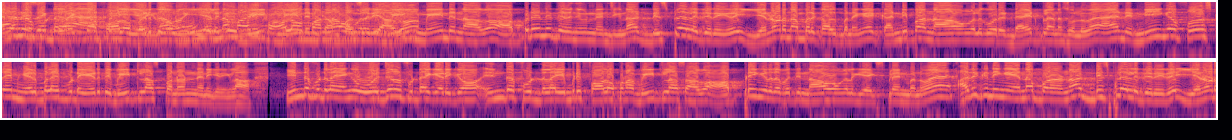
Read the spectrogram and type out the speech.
என்ன கரெக்ட்டா ஃபாலோ பண்ணினா உங்களுக்கு வெயிட் மெயின்டைன் கம்பல்சரி ஆகும். மெயின்டைன் ஆகும் அப்படின்னு தெரிஞ்சுக்கணும்னு நினைச்சீங்கன்னா டிஸ்பிளேல தெரியுற என்னோட நம்பருக்கு கால் பண்ணுங்க. கண்டிப்பா நான் உங்களுக்கு ஒரு டயட் பிளான சொல்லுவேன். அண்ட் நீங்க ஃபர்ஸ்ட் டைம் ஹெர்பலை ஃபுட்டை எடுத்து வெயிட் லாஸ் பண்ணணும்னு நினைக்கிறீங்களா? இந்த ஃபுட்டெல்லாம் எங்க ஒரிஜினல் ஃபுட்டா கிடைக்கும். இந்த ஃபுட்டெல்லாம் எப்படி ஃபாலோ பண்ணால் வெயிட் லாஸ் ஆகும் அப்படிங்கறத பத்தி நான் உங்களுக்கு எக்ஸ்பிளைன் பண்ணுவேன். அதுக்கு நீங்க என்ன பண்ணணும்னா டிஸ்பிளேல தெரியுது. என்னோட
